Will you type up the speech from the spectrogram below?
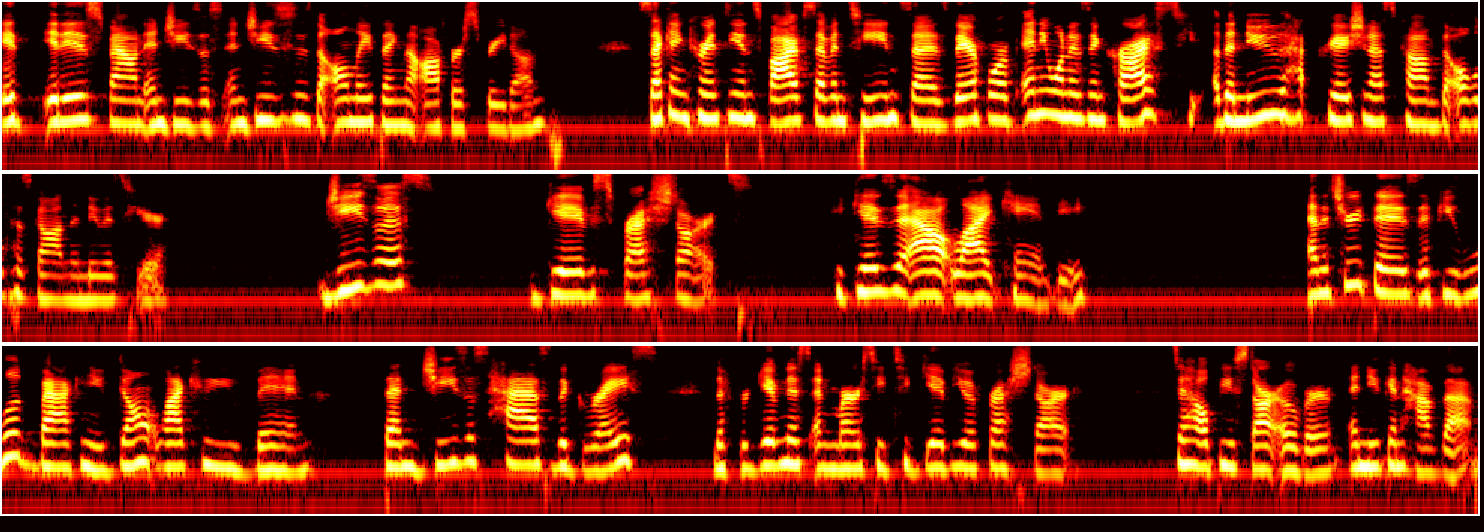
it, it is found in Jesus, and Jesus is the only thing that offers freedom. 2 Corinthians 5:17 says, "Therefore if anyone is in Christ, he, the new creation has come, the old has gone, the new is here." Jesus gives fresh starts. He gives it out like candy. And the truth is, if you look back and you don't like who you've been, then Jesus has the grace, the forgiveness, and mercy to give you a fresh start, to help you start over. And you can have that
